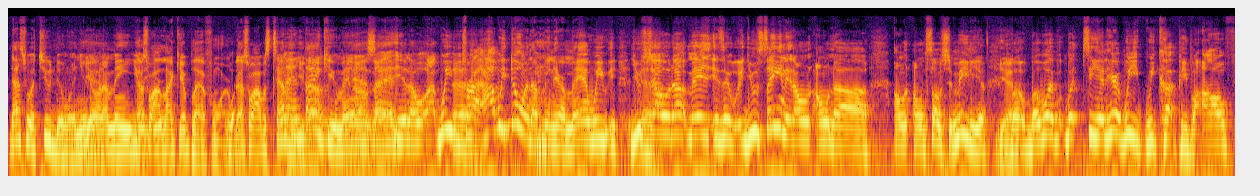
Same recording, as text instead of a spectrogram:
that's what you're doing. You know what I mean? You- That's why I like your platform. That's why I was telling man, you. thank dog. you, man. know man you know, we Yeah. try. How we doing up in here, man? We you Yeah. showed up, man. Is it you seen it on on uh on, on social media? Yeah. But but what what see in here we we cut people off.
